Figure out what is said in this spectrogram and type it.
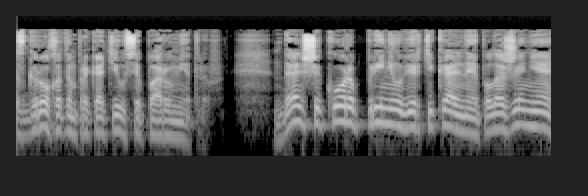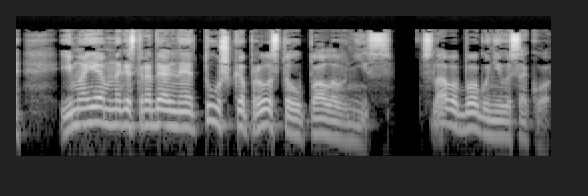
с грохотом прокатился пару метров. Дальше короб принял вертикальное положение, и моя многострадальная тушка просто упала вниз. Слава богу, невысоко.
